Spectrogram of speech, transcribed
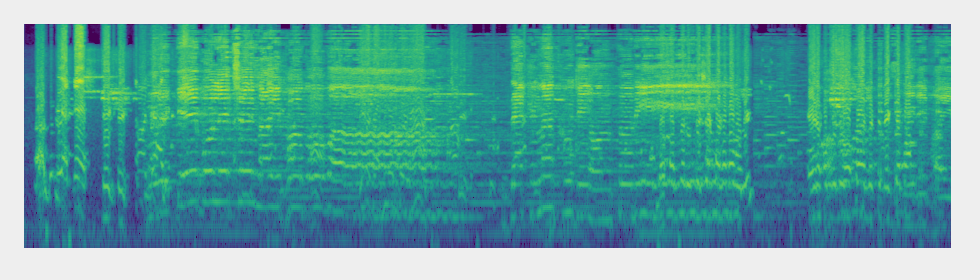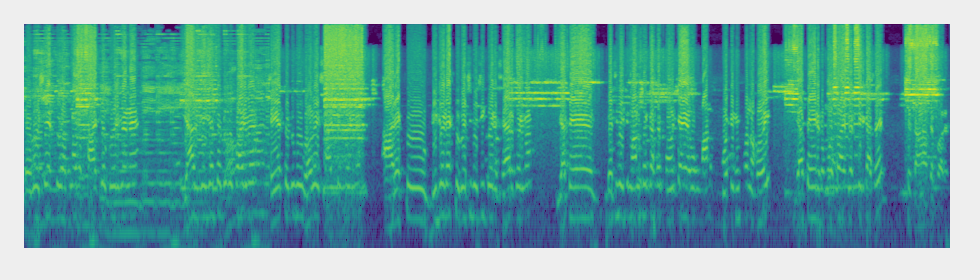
ঠিক ঠিক বলেছে নাই ভগবান? দেখ না খুঁজে অন্তরে। কথা বলি। এরকম যদি অসহায় ব্যক্তি দেখতে পান অবশ্যই একটু আপনারা সাহায্য করবেন। যার যে যতটুকু পারবেন সেই যতটুকু ভাবে সাহায্য করবেন। আর একটু ভিডিওটা একটু বেশি বেশি করে শেয়ার করবেন, যাতে বেশি বেশি মানুষের কাছে পৌঁছায় এবং মানুষ মোটিভেশন হয়, যাতে এরকম অসহায় ব্যক্তির কাছে সে জানাতে পারে।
